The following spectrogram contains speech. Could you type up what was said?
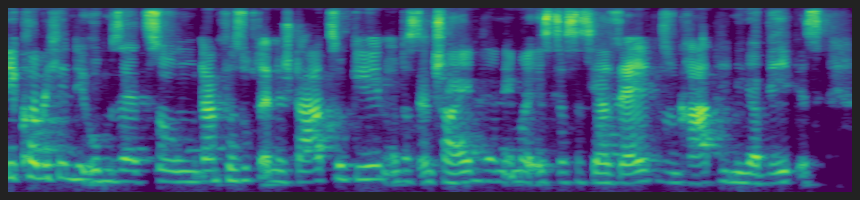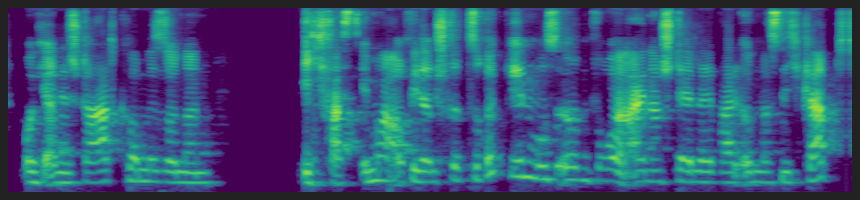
wie komme ich in die Umsetzung, dann versucht an den Start zu gehen und das Entscheidende dann immer ist, dass es ja selten so ein geradliniger Weg ist, wo ich an den Start komme, sondern ich fast immer auch wieder einen Schritt zurückgehen muss irgendwo an einer Stelle, weil irgendwas nicht klappt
